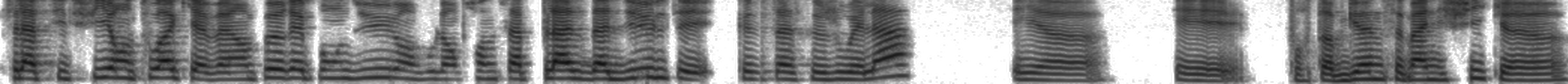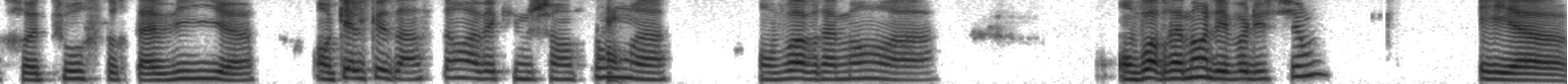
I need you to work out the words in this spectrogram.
c'est la petite fille en toi qui avait un peu répondu en voulant prendre sa place d'adulte et que ça se jouait là. Et, euh, et pour Top Gun, ce magnifique euh, retour sur ta vie euh, en quelques instants avec une chanson, euh, on voit vraiment, on voit vraiment l'évolution. Et, euh,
